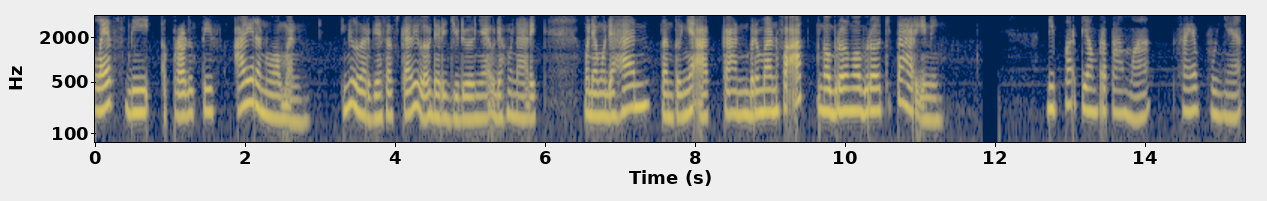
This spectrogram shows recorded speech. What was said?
Let's Be a Productive Iron Woman. Ini luar biasa sekali loh dari judulnya, udah menarik. Mudah-mudahan tentunya akan bermanfaat ngobrol-ngobrol kita hari ini. Di part yang pertama, saya punya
